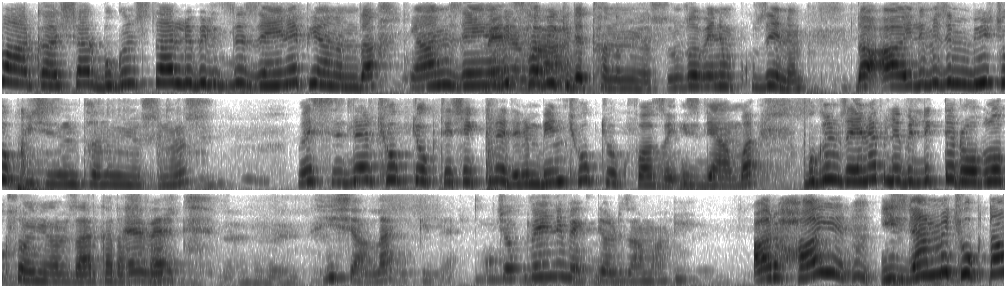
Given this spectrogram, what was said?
Merhaba arkadaşlar. Bugün sizlerle birlikte Zeynep yanımda. Yani Zeynep'i Merhaba. tabii ki de tanımıyorsunuz. O benim kuzenim. Da ailemizin birçok kişisini tanımıyorsunuz. Ve sizlere çok çok teşekkür ederim. Beni çok çok fazla izleyen var. Bugün Zeynep'le birlikte Roblox oynuyoruz arkadaşlar. Evet. İnşallah gider. Çok beğeni bekliyoruz ama. Ar hayır, izlenme çok daha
